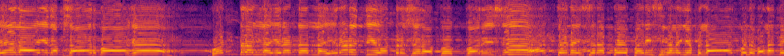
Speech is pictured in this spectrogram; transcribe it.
வேலாயுதம் சார்பாக ஒன்றல்ல இரண்டல்ல இருநூத்தி ஒன்று சிறப்பு பரிசு. அத்துணை சிறப்பு பரிசுகளையும் விழாக்குழு வழங்க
